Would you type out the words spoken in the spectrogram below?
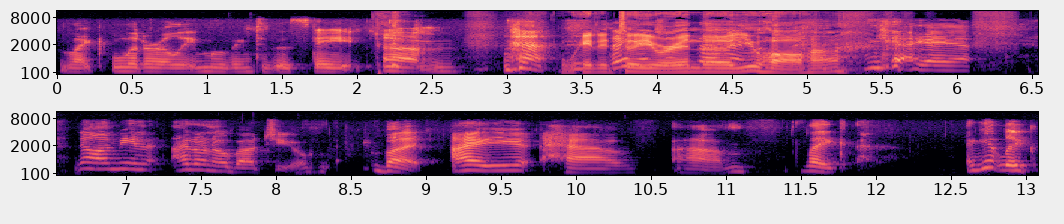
like literally moving to the state. Um, Waited till you were in the I- U-Haul, huh? yeah, yeah, yeah. No, I mean, I don't know about you, but I have um like I get like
